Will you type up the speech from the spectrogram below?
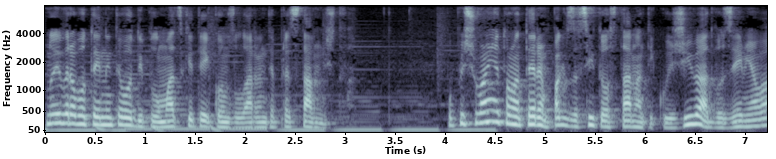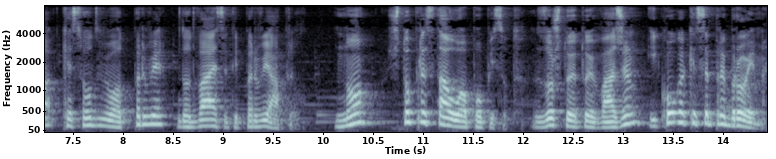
но и вработените во дипломатските и конзуларните представништва. Попишувањето на терен пак за сите останати кои живеат во земјава ќе се одвива од 1 до 21 април. Но, што представува пописот? Зошто е тој важен и кога ќе се преброиме?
